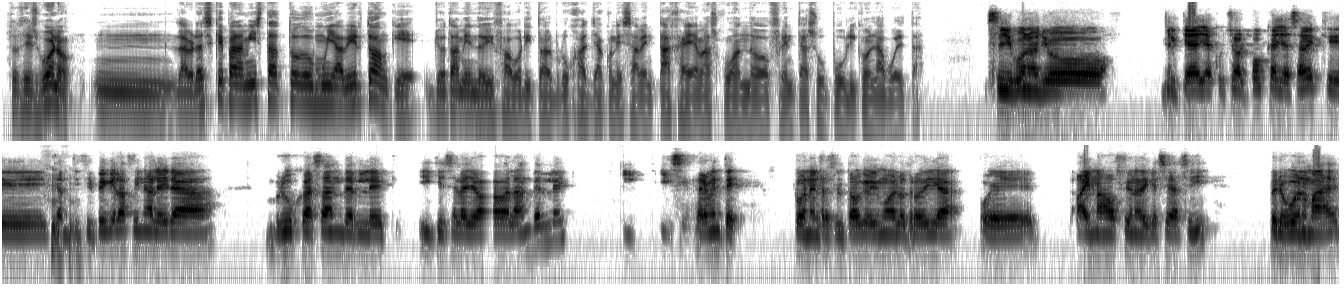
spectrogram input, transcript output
Entonces, bueno, mmm, la verdad es que para mí está todo muy abierto, aunque yo también doy favorito al Brujas ya con esa ventaja y además jugando frente a su público en la vuelta. Sí, bueno, yo el que haya escuchado el podcast ya sabes que, anticipé que la final era Brujas Anderlecht y que se la llevaba el Anderlecht y, sinceramente con el resultado que vimos el otro día, pues hay más opciones de que sea así. Pero bueno, más,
